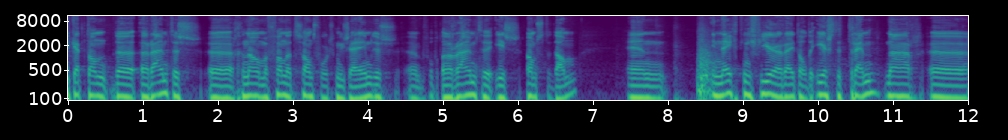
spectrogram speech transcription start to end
ik heb dan de ruimtes uh, genomen van het Zandvoortsmuseum. Dus uh, bijvoorbeeld een ruimte is Amsterdam. En in 1904 reed al de eerste tram naar uh,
